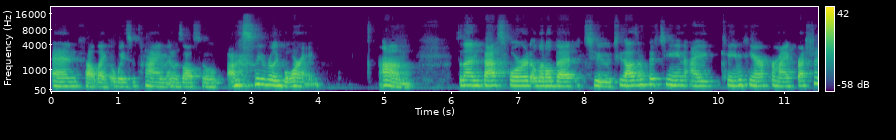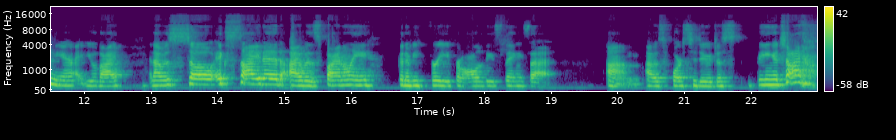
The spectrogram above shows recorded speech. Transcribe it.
and felt like a waste of time and was also honestly really boring. Um, so then, fast forward a little bit to 2015, I came here for my freshman year at U of I, and I was so excited. I was finally going to be free from all of these things that um, I was forced to do just being a child.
